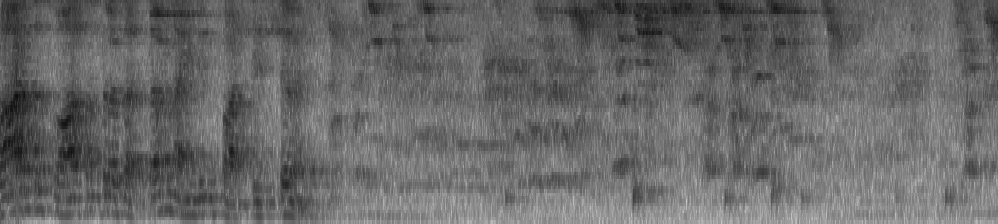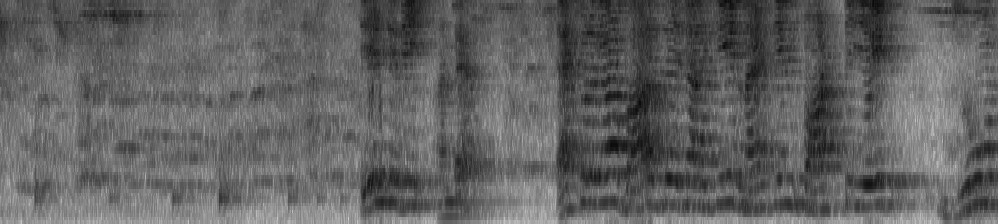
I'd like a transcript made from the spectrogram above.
భారత స్వాతంత్ర చట్టం నైన్టీన్ ఫార్టీ సెవెన్ ఏంటిది? అంటే యాక్చువల్గా భారతదేశానికి నైన్టీన్ ఫార్టీ ఎయిట్ జూన్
